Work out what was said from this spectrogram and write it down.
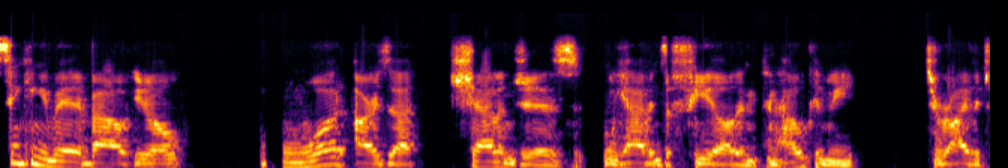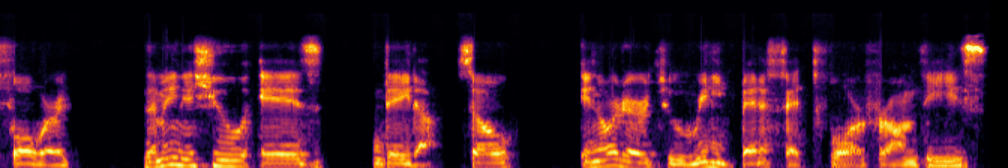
thinking a bit about, you know, what are the challenges we have in the field and, and how can we drive it forward? The main issue is data. So in order to really benefit for from these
